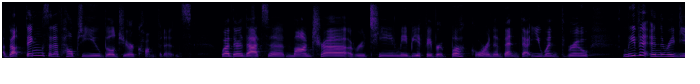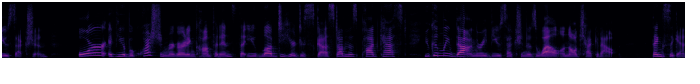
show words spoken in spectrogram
about things that have helped you build your confidence. Whether that's a mantra, a routine, maybe a favorite book, or an event that you went through, leave it in the review section. Or if you have a question regarding confidence that you'd love to hear discussed on this podcast, you can leave that in the review section as well, and I'll check it out. Thanks again.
